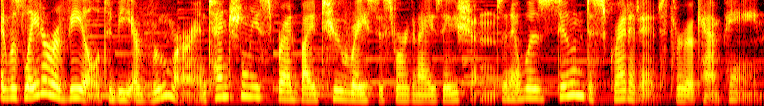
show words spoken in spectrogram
it was later revealed to be a rumor intentionally spread by two racist organizations, and it was soon discredited through a campaign.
